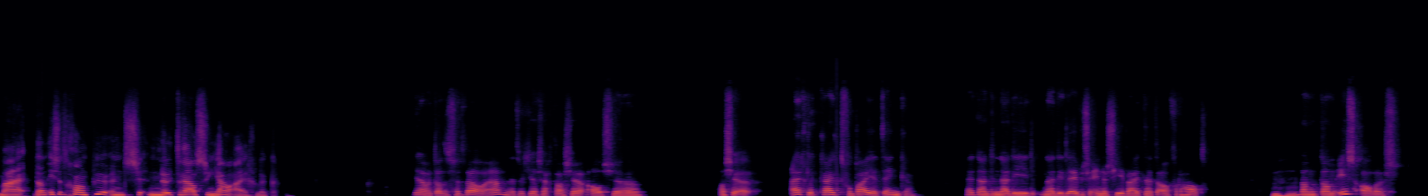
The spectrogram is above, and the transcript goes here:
Maar dan is het gewoon puur een neutraal signaal eigenlijk. Ja, dat is het wel. Hè? Net wat jij zegt, als je, als je, als je eigenlijk kijkt voorbij het denken. Naar, die, naar, die, naar die levensenergie waar je het net over had. Mm-hmm. dan, dan is alles.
